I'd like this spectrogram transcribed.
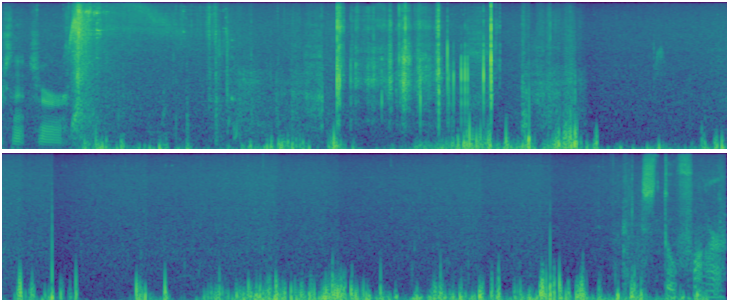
percent sure. It's too far.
